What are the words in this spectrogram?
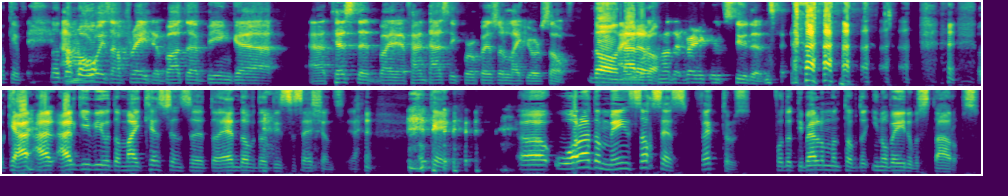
okay. No, I'm always afraid about uh, being uh, uh, tested by a fantastic professor like yourself. No, not I at all. not a very good student. okay, I, will I'll give you the, my questions at the end of the, these sessions. okay. Uh, what are the main success factors for the development of the innovative startups?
